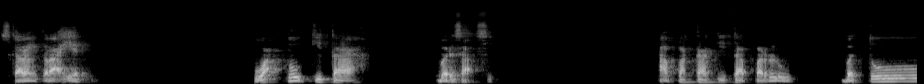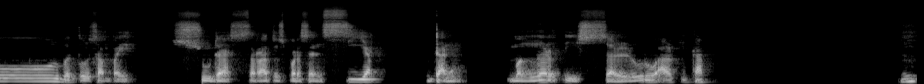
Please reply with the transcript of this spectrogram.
Sekarang terakhir. Waktu kita bersaksi. Apakah kita perlu betul-betul sampai sudah 100% siap dan mengerti seluruh Alkitab? Hmm?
